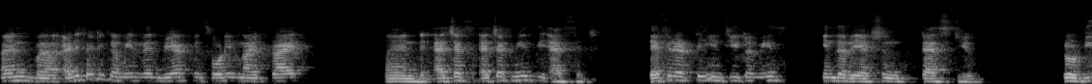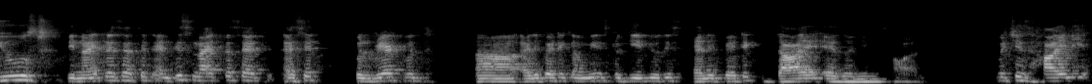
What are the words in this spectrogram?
And uh, aliphatic amine when react with sodium nitrite and HX, HX means the acid. Definitely in situ means in the reaction test tube produced the nitrous acid and this nitrous acid will react with uh, aliphatic amines to give you this aliphatic diazonium salt, which is highly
